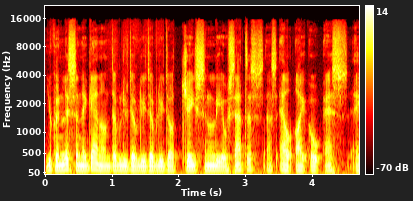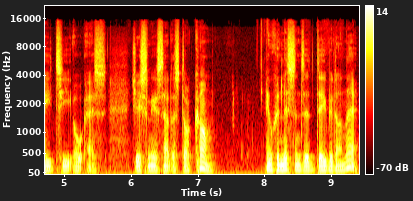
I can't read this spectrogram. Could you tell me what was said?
You can listen again on www.jasonliosatos. That's L I O S A T O S. JasonLiosatos.com. You can listen to David on there,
